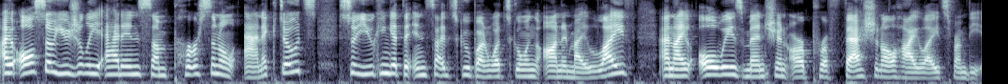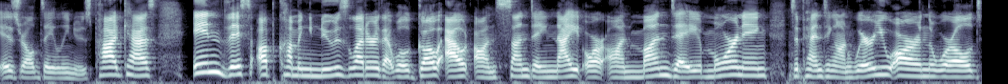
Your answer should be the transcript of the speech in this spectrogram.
I also usually add in some personal anecdotes so you can get the inside scoop on what's going on in my life. And I always mention our professional highlights from the Israel Daily News podcast in this upcoming newsletter that will go out on Sunday night or on Monday morning, depending on where you are in the world.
